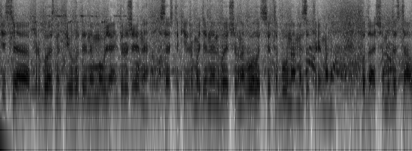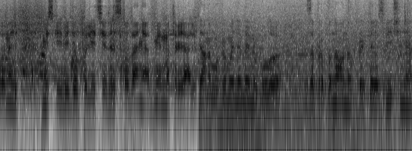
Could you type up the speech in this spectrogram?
Після приблизно півгодини вмовлянь дружини, все ж таки громадянин вийшов на вулицю та був нами затриманий. Подальшому доставлений міський відділ поліції для складання адмінматеріалів. Даному громадянину було запропоновано пройти освідчення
